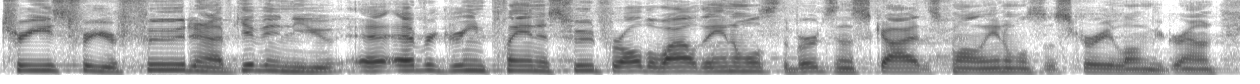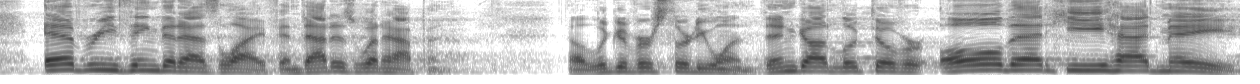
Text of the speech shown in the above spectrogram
trees for your food, and I've given you every green plant as food for all the wild animals, the birds in the sky, the small animals that scurry along the ground, everything that has life. And that is what happened. Now look at verse 31. Then God looked over all that he had made,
